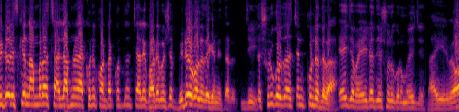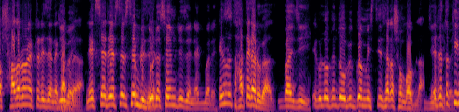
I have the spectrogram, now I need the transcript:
ভিডিওর স্ক্রিন নাম্বার চাইলে আপনারা এখনই কন্ট্যাক্ট করতে চাইলে ঘরে বসে ভিডিও কলে দেখে নিতে পারেন। জি। তো শুরু করতে যাচ্ছেন কোনটা দেবা? এই যে ভাই এটা দিয়ে শুরু করব এই যে। ভাই এর অসাধারণ একটা ডিজাইন ভাই। লেক্স রেড সাইড সেম ডিজাইন দুটো সেম ডিজাইন একবারে। এগুলো তো হাতে কারু কাজ ভাই জি। এগুলো কিন্তু অভিজ্ঞ মিস্ত্রি ছাড়া সম্ভব না। এটা তো কিং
